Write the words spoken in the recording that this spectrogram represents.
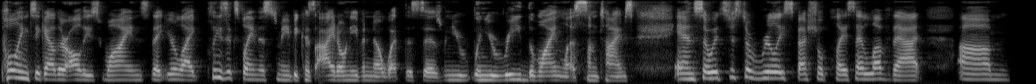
pulling together all these wines that you're like please explain this to me because i don't even know what this is when you when you read the wine list sometimes and so it's just a really special place i love that um,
